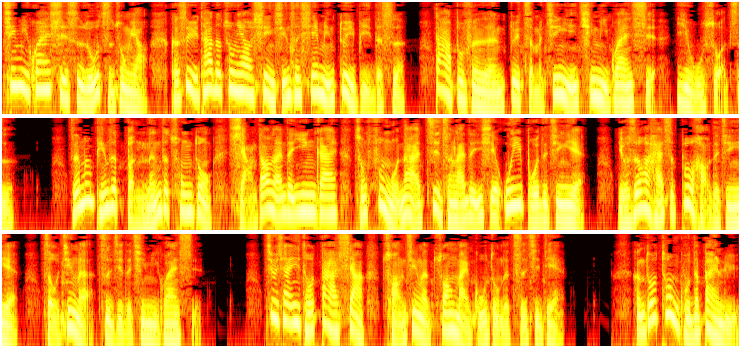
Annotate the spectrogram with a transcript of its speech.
亲密关系是如此重要，可是与它的重要性形成鲜明对比的是，大部分人对怎么经营亲密关系一无所知。人们凭着本能的冲动，想当然的应该从父母那儿继承来的一些微薄的经验，有时候还是不好的经验，走进了自己的亲密关系，就像一头大象闯进了装满古董的瓷器店。很多痛苦的伴侣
